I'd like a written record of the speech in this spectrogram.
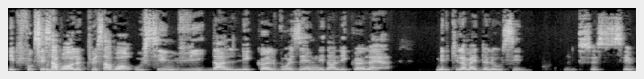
Et puis, il faut que ces savoirs-là puissent avoir aussi une vie dans l'école voisine et dans l'école à 1000 km de là aussi. C'est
